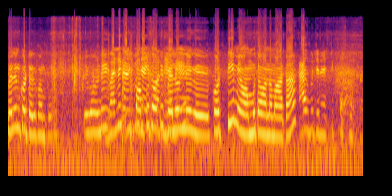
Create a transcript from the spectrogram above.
బెలూన్ కొట్టేది పంపు ఇదిగోండి ఇవన్నీ ఈ కలిపి పంపు తోటి బెలూన్ని కొట్టి మేము అమ్ముతాం అన్నమాట ఆగుబుజ్జి నేను స్టిక్ తీసుకొస్తాను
